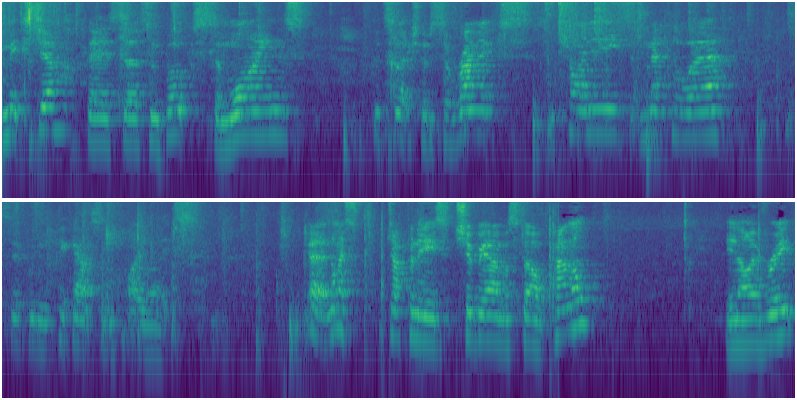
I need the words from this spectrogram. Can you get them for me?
mixture. There's uh, some books, some wines, good selection of ceramics, some Chinese, metalware. Let's see if we can pick out some highlights. Yeah, nice Japanese Shibayama style panel in ivory.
